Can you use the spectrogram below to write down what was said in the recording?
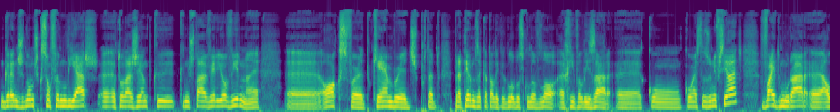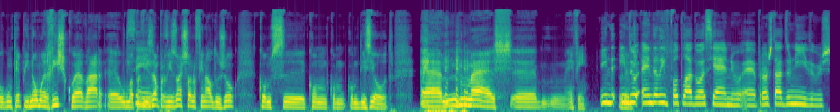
grandes nomes que são familiares a, a, toda a gente que, que nos está a ver e ouvir, não é? Uh, Oxford, Cambridge, portanto, para termos a Católica Global School of Law a rivalizar com, com estas universidades, vai demorar algum tempo e não me arrisco a dar uh, uma Sim. previsão. Previsões só no final do jogo, como, se, como, como, como dizia outro. Uh, mas, uh, enfim. Indo, indo, indo, ali para o outro lado do oceano, para os Estados Unidos,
